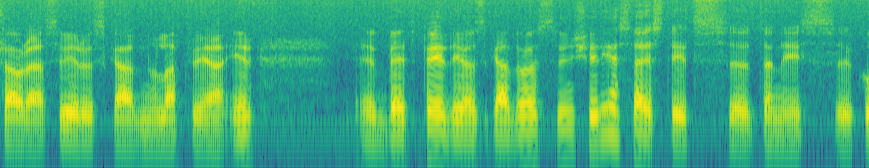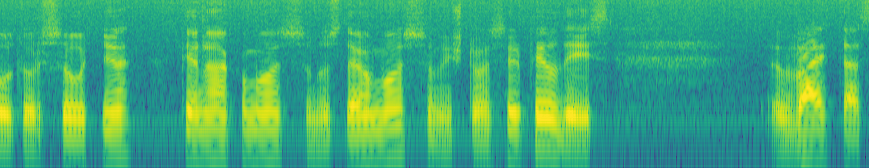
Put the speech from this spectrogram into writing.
šaurās vīrus, kāda nu Latvijā ir. Bet pēdējos gados viņš ir iesaistīts eh, tanīs kultūras sūtņa pienākumos un uzdevumos, un viņš tos ir pildījis. Vai tas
